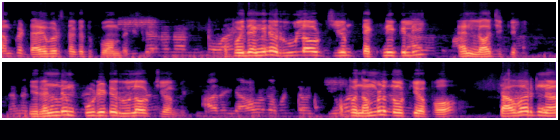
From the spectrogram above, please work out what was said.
നമുക്ക് ഡൈവേഴ്സിനകത്ത് പോകാൻ പറ്റില്ല. അപ്പോൾ ഇതെങ്ങനെ റൂൾ ഔട്ട് ചെയ്യും ടെക്നിക്കലി ആൻഡ് ലോജിക്കലി ഈ രണ്ടും കൂടിയിട്ട് റൂൾ ഔട്ട് ചെയ്യാൻ പറ്റും അപ്പൊ നമ്മൾ നോക്കിയപ്പോ ടവറിന്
